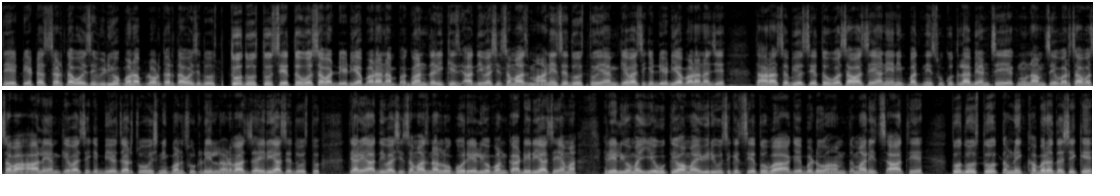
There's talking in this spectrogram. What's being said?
તે સ્ટેટસ ચડતા હોય છે વીડિયો પણ અપલોડ કરતા હોય છે દોસ્તો. તો દોસ્તો, સેતુ વસાવા ડેડિયાપાડાના ભગવાન તરીકે આદિવાસી સમાજ માને છે દોસ્તો, એમ કહેવાય છે કે ડેડિયાપાડાના જે ધારાસભ્ય સેતુ વસાવા છે અને એની પત્ની સુકુતલાબેન છે, એકનું નામ છે વર્ષા વસાવા. હાલ એમ કહેવાય છે કે બે હજાર ચોવીસની પણ ચૂંટણી લડવા જઈ રહ્યા છે દોસ્તો. ત્યારે આદિવાસી સમાજના લોકો રેલીઓ પણ કાઢી રહ્યા છે. એમાં રેલીઓમાં એવું કહેવામાં આવી રહ્યું છે કે સેતુભા આગે બઢો હમ તમારી સાથે. તો દોસ્તો, તમને ખબર જ હશે કે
